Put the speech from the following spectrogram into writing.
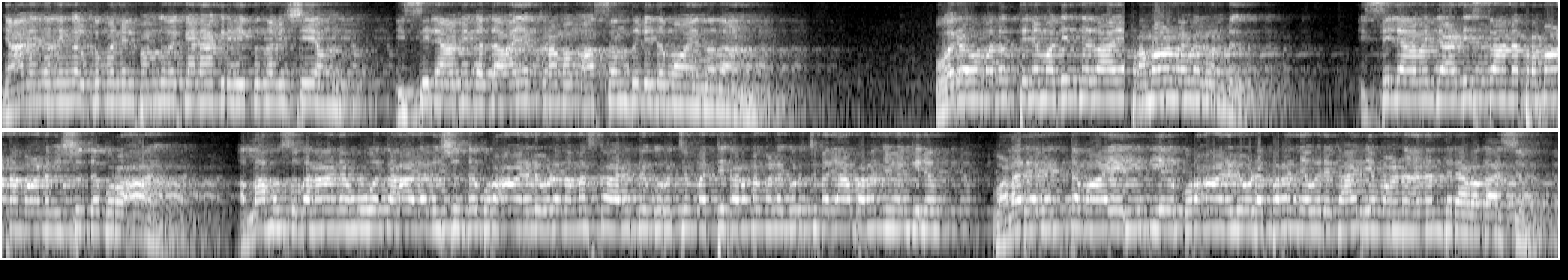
ഞാൻ ഇന്ന് നിങ്ങൾക്ക് മുന്നിൽ പങ്കുവെക്കാൻ ആഗ്രഹിക്കുന്ന വിഷയം ഇസ്ലാമിക ദായക്രമം അസന്തുലിതമോ എന്നതാണ്. ഓരോ മതത്തിനും അതിന്റെതായ പ്രമാണങ്ങളുണ്ട്. ഇസ്ലാമിന്റെ അടിസ്ഥാന പ്രമാണമാണ് വിശുദ്ധ ഖുർആൻ. അള്ളാഹു സുബ്ഹാനഹു വ വിശുദ്ധ ഖുർആനിലൂടെ നമസ്കാരത്തെ കുറിച്ചും മറ്റ് കർമ്മങ്ങളെ കുറിച്ചും എല്ലാം പറഞ്ഞുവെങ്കിലും വളരെ വ്യക്തമായ രീതിയിൽ ഖുർആാനിലൂടെ പറഞ്ഞ ഒരു കാര്യമാണ് അനന്തരാവകാശം.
